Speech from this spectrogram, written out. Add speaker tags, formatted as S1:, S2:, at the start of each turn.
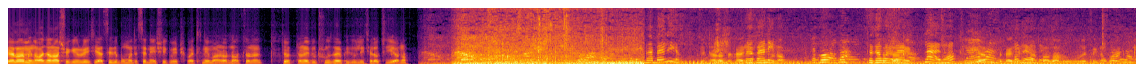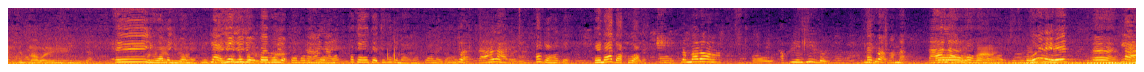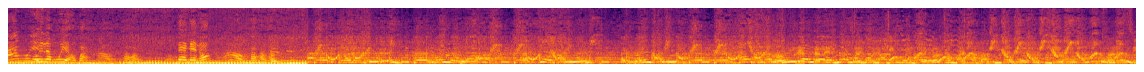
S1: ကဲလို့မင်္ဂလာပါကျွန်တော်ရွှေကင်ရေစီအစီအစဉ်ပုံမှန်တစ်စက်နဲ့ရွှေကင်ဖြစ်ပါဒီနေ့မှာတော့เนาะကျွန်တော်ကျွန်တော်လည်းဒီ true sign ဗီဒီယိုလေးချက်တော့ကြည့်ရအောင်เนาะ
S2: ဘာပန်းလေးရော
S1: ဒီဒါတော့စကိုင်းနေเนาะ
S3: တကောက
S2: စကားပါလားလှရနော်
S1: ဒီကစကိုင်းနေပါပါလို့စိတ်နှောက်ပါတယ်ဒီနားပါတယ်
S2: အေးယူရမယ်ယူရမယ်လှရွတ်ရွတ်ရွတ်ပန်းဖို့ရွတ်ပန်းဖို့လေးယူပါနော်ဟုတ်ကဲ့ဟုတ်ကဲ့ကျေးဇူးတင်ပါတယ်နော်လှလိုက်တာ
S3: သူကဓာလာတယ်လေ
S2: ဟုတ်တယ်ဟုတ်တယ်ဘယ်နာတာခုရလဲ
S3: ဟိုကျမတော့ဟိုအပြင်ကြည့်လို့ ဒီကမမဓာလာ
S2: ဟုတ်
S3: တယ်
S2: ဟုတ်ဟုတ်ကျေးဇူး
S3: ဝင်းနေလေ
S2: အဲလှမွေးလည်းမွေးရဟုတ်ပါ
S3: ဟုတ်
S2: ဟုတ်ဟုတ်တဲ့နဲ့နော်
S3: ဟုတ်
S2: ဟုတ်ဟုတ်ဟုတ်
S1: ဘယ်ဖက်နဲ့စိ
